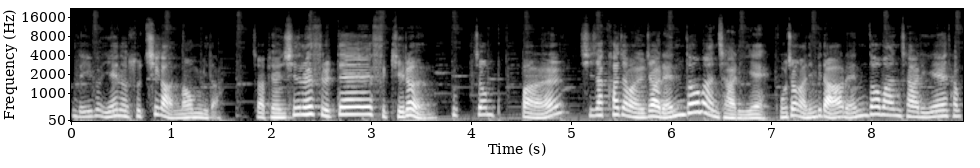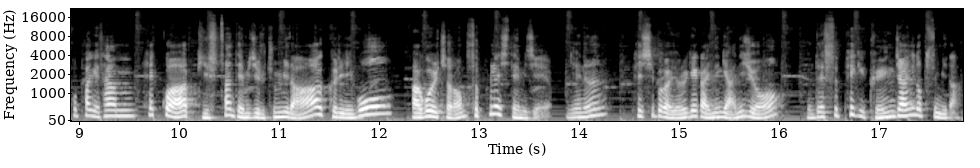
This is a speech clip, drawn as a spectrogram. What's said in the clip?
근데 이거 얘는 수치가 안 나옵니다. 자, 변신을 했을 때 스킬은 흑점 폭발 시작하자마자 랜덤한 자리에 고정 아닙니다. 랜덤한 자리에 3 곱하기 3 핵과 비슷한 데미지를 줍니다. 그리고 가골처럼 스플래시 데미지예요. 얘는 패시브가 여러 개가 있는 게 아니죠. 근데 스펙이 굉장히 높습니다.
